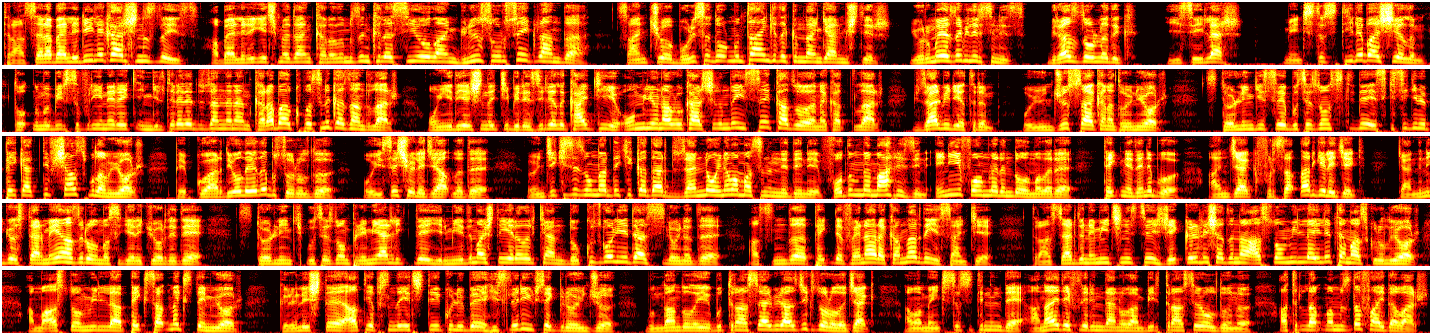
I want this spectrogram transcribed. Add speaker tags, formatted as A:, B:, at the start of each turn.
A: Transfer haberleriyle karşınızdayız. Haberleri geçmeden kanalımızın klasiği olan günün sorusu ekranda. Sancho Borussia Dortmund'a hangi takımdan gelmiştir? Yoruma yazabilirsiniz. Biraz zorladık. İyi seyirler. Manchester City ile başlayalım. Tottenham'ı 1-0 yenerek İngiltere'de düzenlenen Karabağ Kupası'nı kazandılar. 17 yaşındaki Brezilyalı Kayki'yi 10 milyon avro karşılığında ise kadrolarına kattılar. Güzel bir yatırım. Oyuncu sağ kanat oynuyor. Sterling ise bu sezon City'de eskisi gibi pek aktif şans bulamıyor. Pep Guardiola'ya da bu soruldu. O ise şöyle cevapladı. Önceki sezonlardaki kadar düzenli oynamamasının nedeni Foden ve Mahrez'in en iyi formlarında olmaları. Tek nedeni bu. Ancak fırsatlar gelecek. Kendini göstermeye hazır olması gerekiyor dedi. Sterling bu sezon Premier Lig'de 27 maçta yer alırken 9 gol 7 asist oynadı. Aslında pek de fena rakamlar değil sanki. Transfer dönemi için ise Jack Grealish adına Aston Villa ile temas kuruluyor. Ama Aston Villa pek satmak istemiyor. Grealish de altyapısında yetiştiği kulübe hisleri yüksek bir oyuncu. Bundan dolayı bu transfer birazcık zor olacak. Ama Manchester City'nin de ana hedeflerinden olan bir transfer olduğunu hatırlatmamızda fayda var.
